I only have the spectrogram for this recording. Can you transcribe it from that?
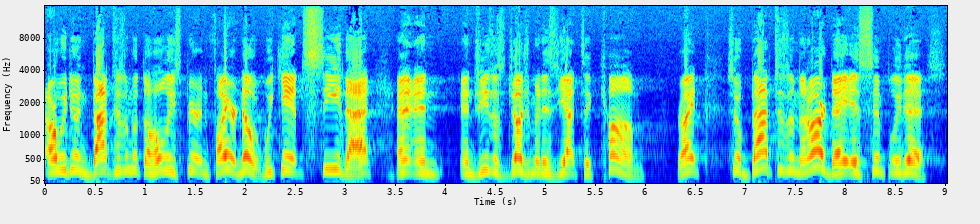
Are we doing baptism with the Holy Spirit and fire? No, we can't see that. And, and, and Jesus' judgment is yet to come, right? So baptism in our day is simply this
